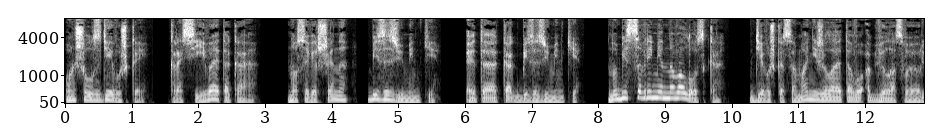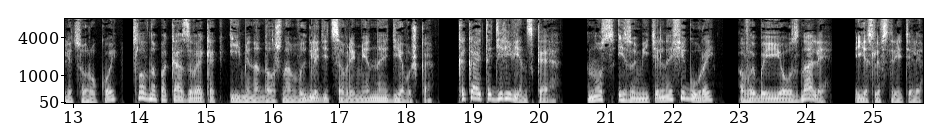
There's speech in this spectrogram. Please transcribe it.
Он шел с девушкой, Красивая такая, но совершенно без изюминки. Это как без изюминки? Но без современного лоска. Девушка сама, не желая того, обвела свое лицо рукой, словно показывая, как именно должна выглядеть современная девушка. Какая-то деревенская, но с изумительной фигурой. Вы бы ее узнали, если встретили?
